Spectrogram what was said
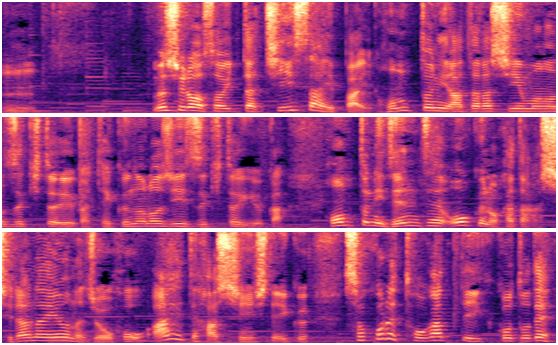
うん。むしろそういった小さいパイ、本当に新しいもの好きというか、テクノロジー好きというか、本当に全然多くの方が知らないような情報をあえて発信していく。そこで尖っていくことで、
